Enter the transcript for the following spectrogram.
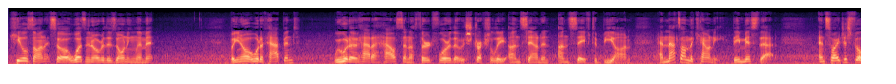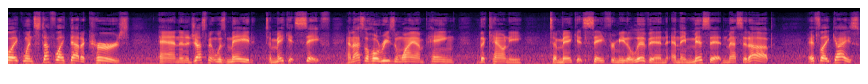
heels on it so it wasn't over the zoning limit. But you know what would have happened? We would have had a house on a third floor that was structurally unsound and unsafe to be on. And that's on the county. They missed that. And so I just feel like when stuff like that occurs and an adjustment was made to make it safe, and that's the whole reason why I'm paying the county to make it safe for me to live in, and they miss it and mess it up, it's like, guys,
